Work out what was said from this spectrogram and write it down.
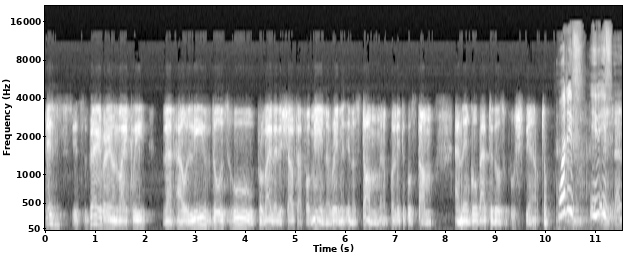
it's, it's very, very unlikely that I will leave those who provided a shelter for me in a rain, in a storm, in a political storm, and then go back to those who pushed me out. What if if, if that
